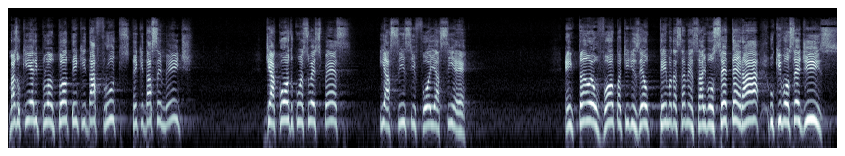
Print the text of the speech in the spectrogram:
Mas o que ele plantou tem que dar frutos, tem que dar semente, de acordo com a sua espécie. E assim se foi e assim é. Então eu volto a te dizer o tema dessa mensagem: você terá o que você diz.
